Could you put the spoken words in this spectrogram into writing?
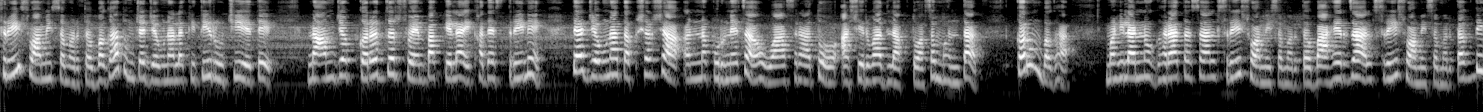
श्री स्वामी समर्थ. बघा तुमच्या जेवणाला किती रुची येते. नामजप करत जर स्वयंपाक केला एखाद्या स्त्रीने त्या जेवणात अक्षरशः अन्नपूर्णेचा वास राहतो आशीर्वाद लागतो असं म्हणतात. करून बघा. महिलांनो घरात असाल श्री स्वामी समर्थ बाहेर जाल श्री स्वामी समर्थ. अगदी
